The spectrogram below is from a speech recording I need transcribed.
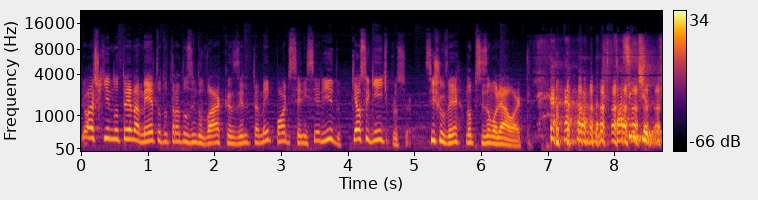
Eu acho que no treinamento do Traduzindo Vacas ele também pode ser inserido, que é o seguinte, professor. Se chover, não precisa molhar a horta. Faz sentido.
